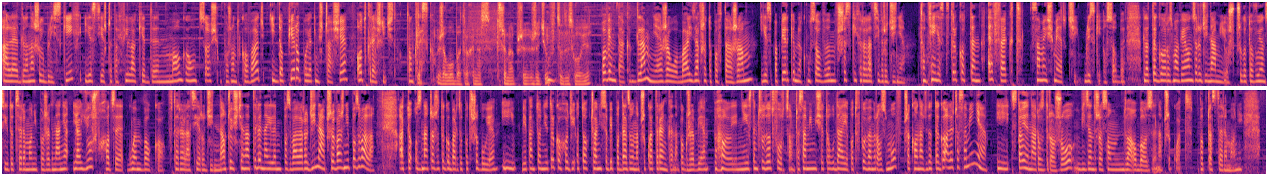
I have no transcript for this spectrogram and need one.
ale dla naszych bliskich jest jeszcze ta chwila, kiedy mogą coś uporządkować i dopiero po jakimś czasie odkreślić to, tą kreską. Żałoba trochę nas trzyma przy życiu, w cudzysłowie. Powiem tak, dla mnie żałoba, i zawsze to powtarzam, jest papierkiem lakmusowym wszystkich relacji w rodzinie. To nie jest tylko ten efekt samej śmierci bliskiej osoby. Dlatego rozmawiając z rodzinami już, przygotowując ich do ceremonii pożegnania, ja już wchodzę głęboko w te relacje rodzinne. Oczywiście na tyle, na ile mi pozwala rodzina, a przeważnie pozwala. A to oznacza, że tego bardzo potrzebuję. I wie pan, to nie tylko chodzi o to, czy oni sobie podadzą na przykład rękę na pogrzebie, bo nie jestem cudotwórcą. Czasami mi się to udaje pod wpływem rozmów przekonać do tego, ale czasami nie. I stoję na rozdrożu, widząc, że są dwa obozy na przykład podczas ceremonii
